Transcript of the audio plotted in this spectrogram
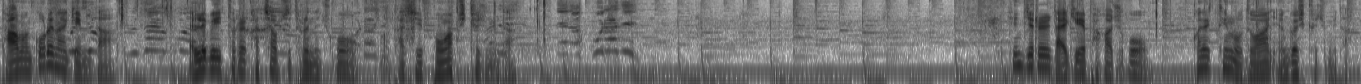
다음은 꼬레 날개입니다. 엘리베이터를 가차없이 드러내주고 어, 다시 봉합시켜줍니다. 힌지를 날개에 박아주고 커넥팅 로드와 연결시켜줍니다.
